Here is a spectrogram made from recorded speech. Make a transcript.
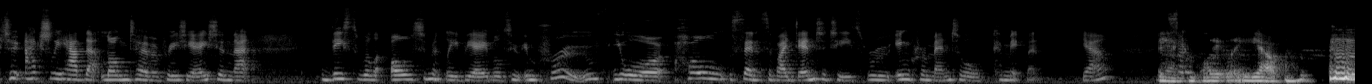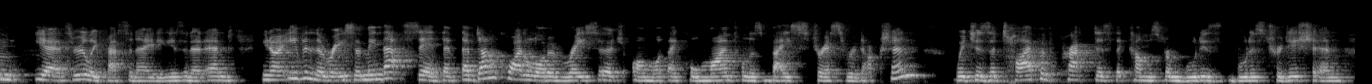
to actually have that long term appreciation that this will ultimately be able to improve your whole sense of identity through incremental commitment. Yeah. yeah, so- completely. Yeah. yeah, it's really fascinating, isn't it? And, you know, even the research, I mean, that said, they've, they've done quite a lot of research on what they call mindfulness based stress reduction, which is a type of practice that comes from Buddhist, Buddhist tradition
